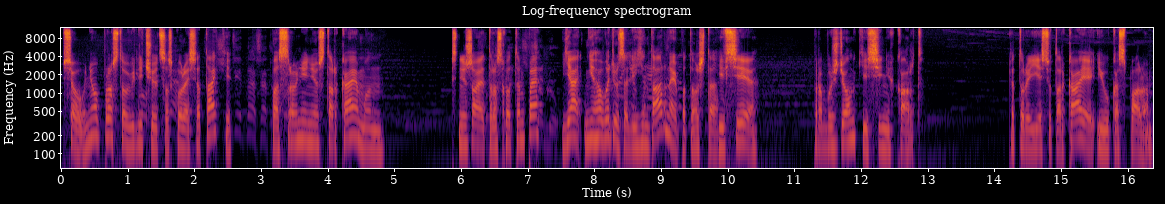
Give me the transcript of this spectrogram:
все, у него просто увеличивается скорость атаки. По сравнению с Таркаем он снижает расход МП. Я не говорю за легендарные, потому что и все пробужденки синих карт, которые есть у Таркая и у Каспара.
